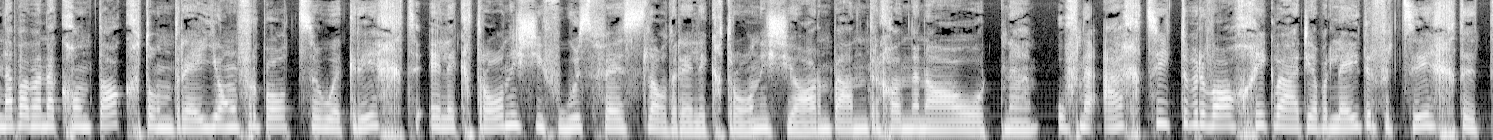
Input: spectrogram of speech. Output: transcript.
Neben einem Kontakt- und Rayonverbot soll ein Gericht elektronische Fußfesseln oder elektronische Armbänder anordnen Auf eine Echtzeitüberwachung werde aber leider verzichtet,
